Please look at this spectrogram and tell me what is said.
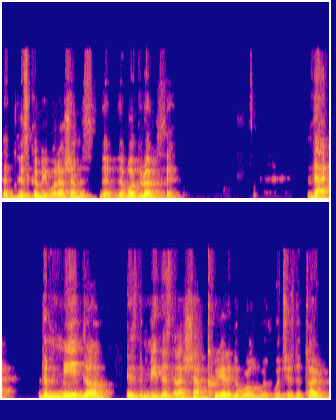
that this could be what Hashem is, the, the, what the Rebbe is saying. That the midah is the midas that Hashem created the world with, which is the Torah.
